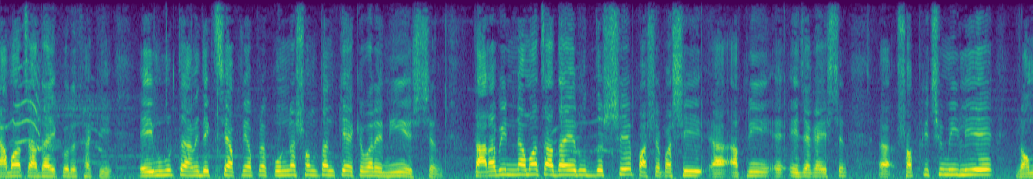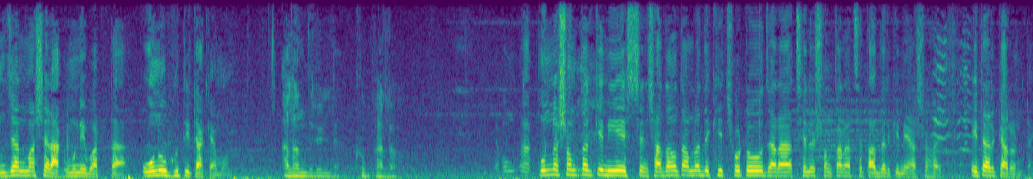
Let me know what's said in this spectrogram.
নামাজ আদায় করে থাকি। এই মুহূর্তে আমি দেখছি আপনি আপনার কন্যা সন্তানকে একেবারে নিয়ে এসছেন। তারাবির নামাজ আদায়ের উদ্দেশ্যে পাশাপাশি আপনি এই জায়গায় এসছেন। সব কিছু মিলিয়ে রমজান মাসের আগমনী বার্তা অনুভূতিটা কেমন? আলহামদুলিল্লাহ খুব ভালো। এবং কন্যা সন্তানকে নিয়ে এসছেন। সাধারণত আমরা দেখি ছোট যারা ছেলে সন্তান আছে তাদেরকে নিয়ে আসা হয়। এটার কারণটা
